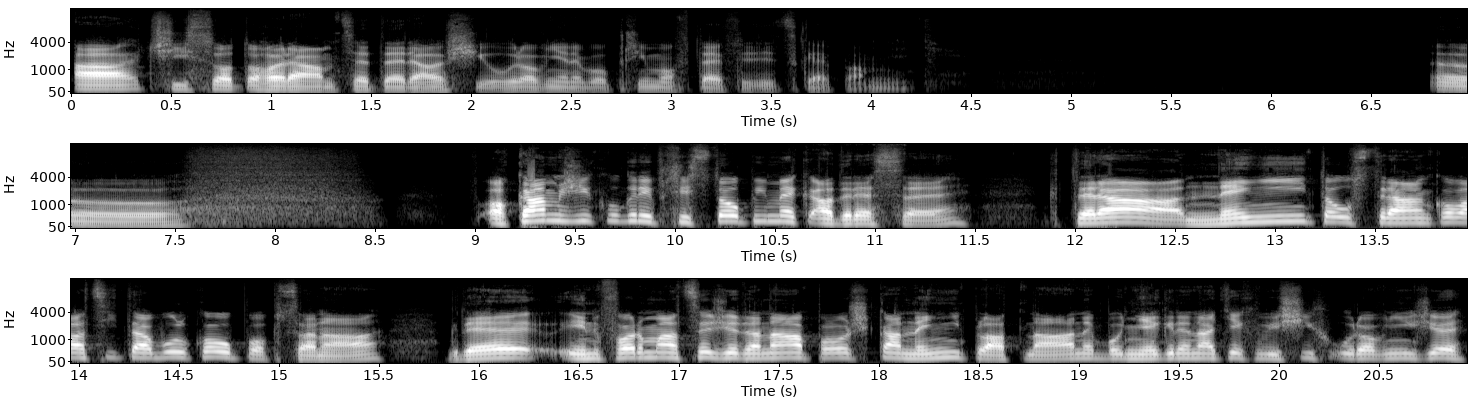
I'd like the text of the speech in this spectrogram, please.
a číslo toho rámce té další úrovně nebo přímo v té fyzické paměti. E, v okamžiku, kdy přistoupíme k adrese, která není tou stránkovací tabulkou popsaná, kde je informace, že daná položka není platná, nebo někde na těch vyšších úrovních, že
